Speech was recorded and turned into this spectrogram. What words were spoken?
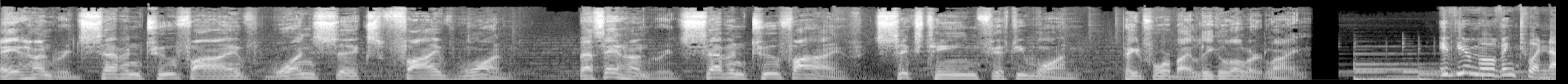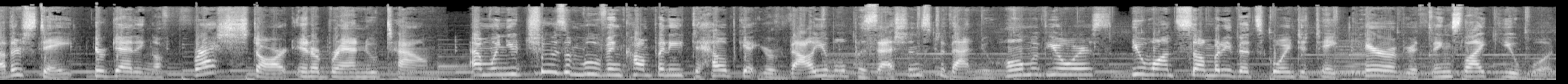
800 725 1651. That's 800 725 1651. Paid for by Legal Alert Line. If you're moving to another state, you're getting a fresh start in a brand new town. And when you choose a moving company to help get your valuable possessions to that new home of yours, you want somebody that's going to take care of your things like you would.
